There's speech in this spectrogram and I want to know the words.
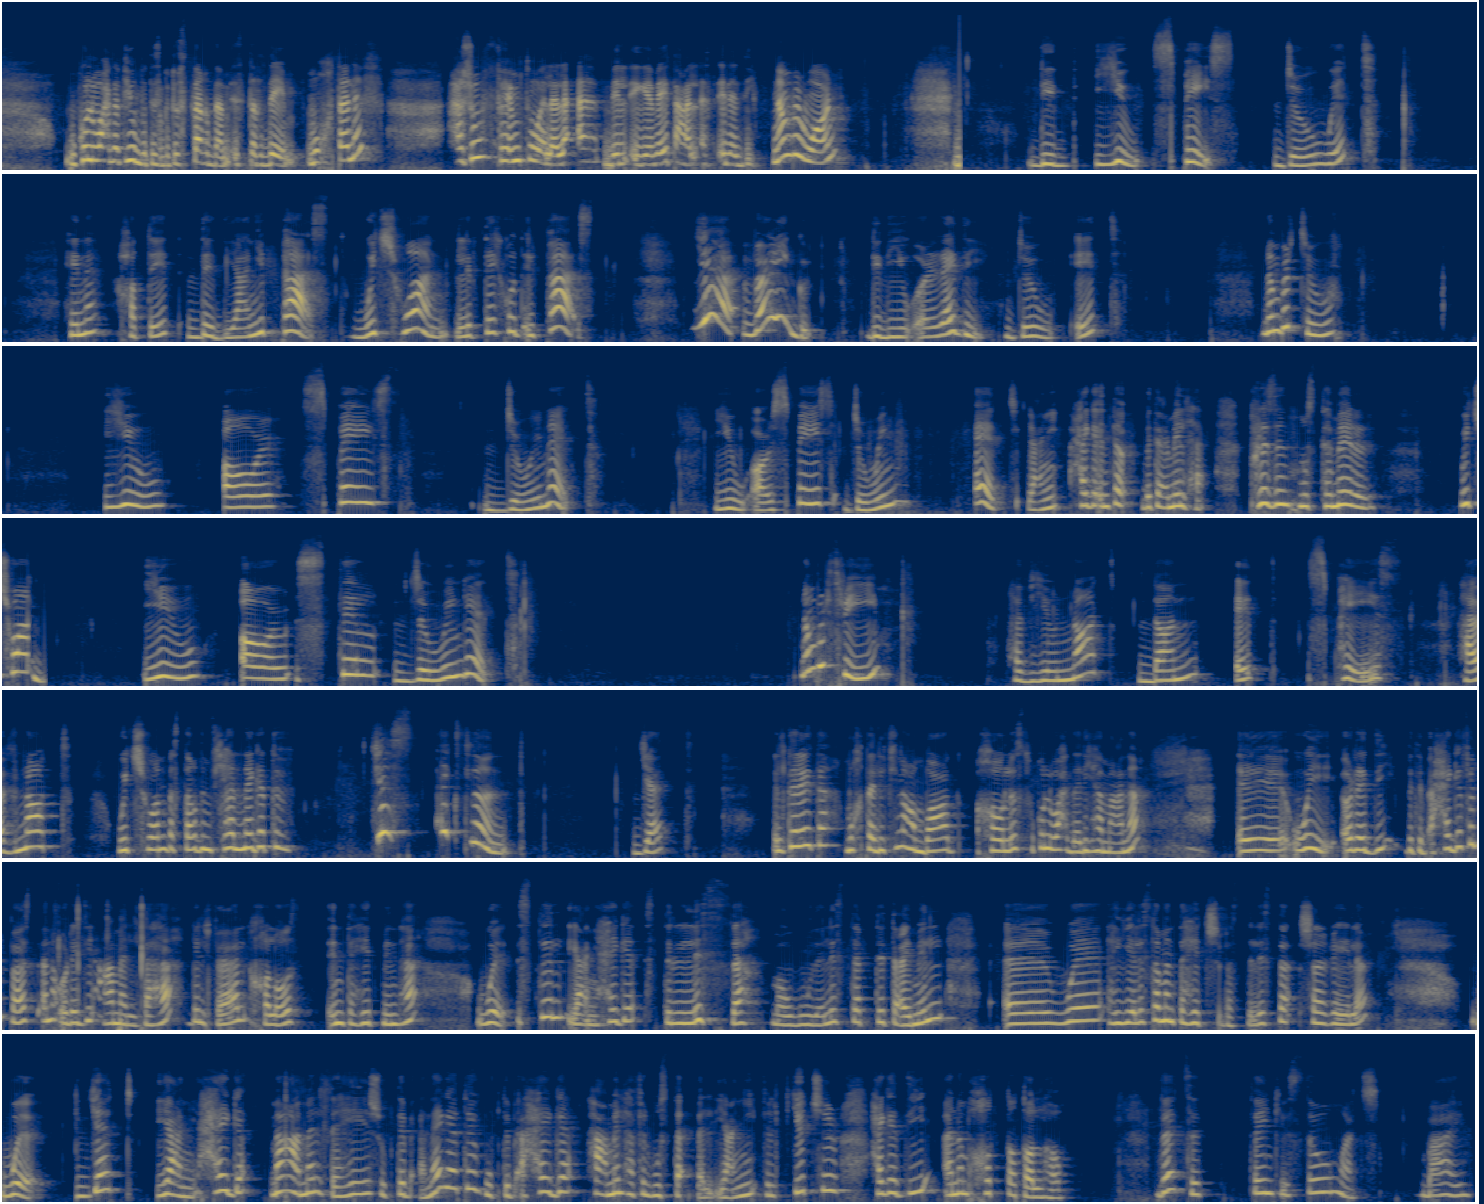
وكل واحدة فيهم بتستخدم استخدام مختلف هشوف فهمتوا ولا لا بالاجابات على الاسئله دي number one Did you space do it هنا حطيت did يعني past which one اللي بتاخد ال past yeah very good did you already do it number two you are space doing it you are space doing it يعني حاجة انت بتعملها present مستمر which one you are still doing it number three have you not done it space have not which one بستخدم فيها النيجاتيف yes Excellent yet. التلاتة مختلفين عن بعض خالص وكل واحدة ليها معنى. آه و already بتبقى حاجة في الباست أنا already عملتها بالفعل خلاص انتهيت منها. و still يعني حاجة still لسه موجودة لسه بتتعمل. آه وهي لسه ما انتهتش بس لسه شغالة. و yet يعني حاجة ما عملتهاش وبتبقى negative وبتبقى حاجة هعملها في المستقبل يعني في ال future حاجة دي أنا مخططة لها That's it. Thank you so much. Bye.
